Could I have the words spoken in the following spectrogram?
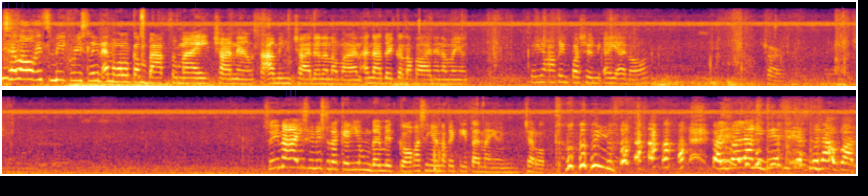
Hello, it's me, Chrislyn, and welcome back to my channel. Sa aming channel na naman. Another kalokohan na naman yun. So, yung aking passion ay ano? Char. So, inaayos ni Miss Raquel yung damit ko kasi nga nakikita na yung charot. Kalma lang, hindi si Jess Banabat.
